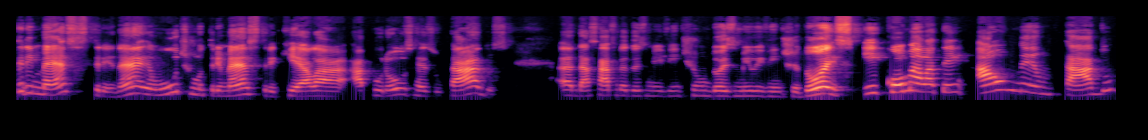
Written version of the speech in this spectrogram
trimestre, né? O último trimestre que ela apurou os resultados, da safra 2021-2022 e como ela tem aumentado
